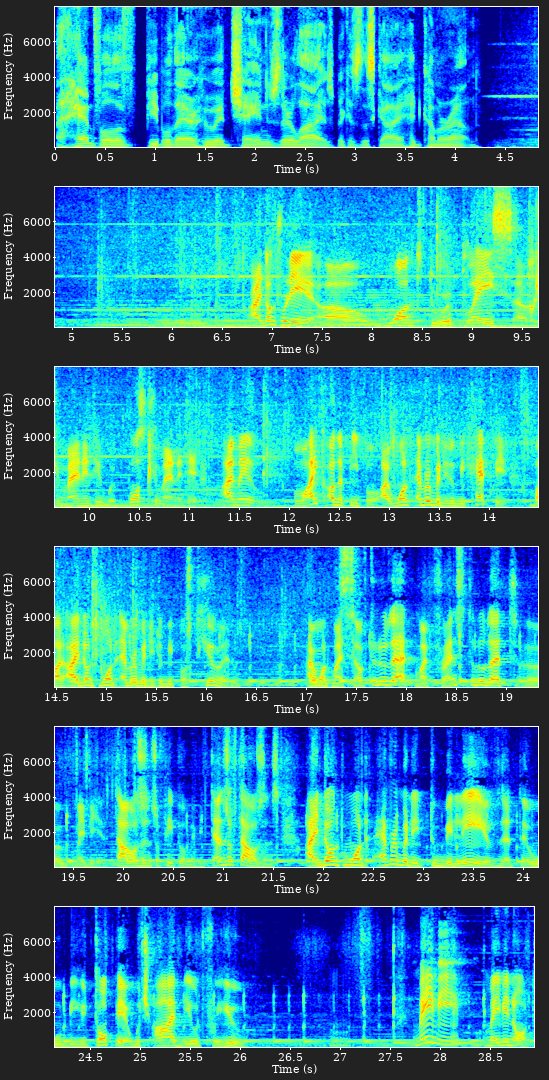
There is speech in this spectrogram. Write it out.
a handful of people there who had changed their lives because this guy had come around. I don't really uh, want to replace uh, humanity with post-humanity. I may like other people. I want everybody to be happy, but I don't want everybody to be post-human. I want myself to do that, my friends to do that, uh, maybe thousands of people, maybe tens of thousands. I don't want everybody to believe that there will be utopia which I built for you. Maybe, maybe not.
